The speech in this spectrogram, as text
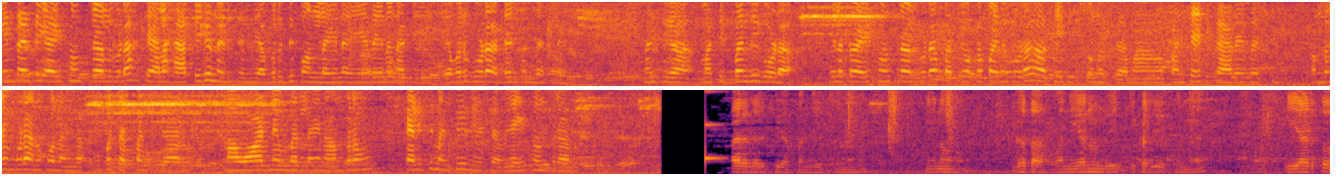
ఏంటంటే ఈ ఐదు సంవత్సరాలు కూడా చాలా హ్యాపీగా నడిచింది. అభివృద్ధి పనులైనా ఏదైనా నాకు ఎవరు కూడా అడ్డంకం పెట్టలేదు. మంచిగా మా సిబ్బంది కూడా వీళ్ళతో ఐదు సంవత్సరాలు కూడా ప్రతి ఒక్క పని కూడా చేయించుకొని వచ్చా మా పంచాయతీ కార్యదర్శి అందరం కూడా అనుకూలంగా ఉప సర్పంచ్ గారు మా వార్డు మెంబర్లు అయినా అందరం కలిసి మంచిగా చేసాము ఐదు సంవత్సరాలు. కార్యదర్శిగా పనిచేస్తున్నాను. నేను గత వన్ ఇయర్ నుండి ఇక్కడ చేస్తున్నాను ఈ ఏడుతో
